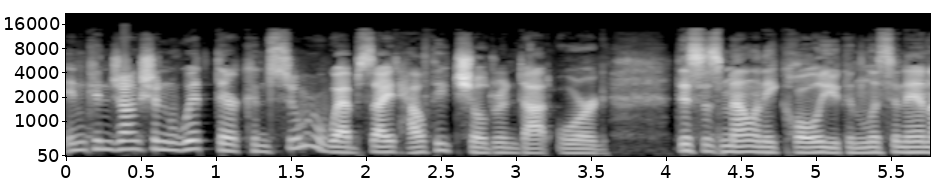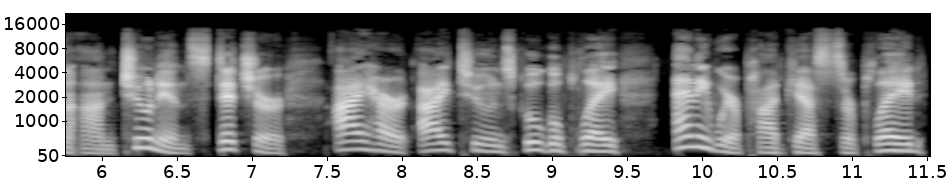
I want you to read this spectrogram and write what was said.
in conjunction with their consumer website, healthychildren.org. This is Melanie Cole. You can listen in on TuneIn, Stitcher, iHeart, iTunes, Google Play, anywhere podcasts are played.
